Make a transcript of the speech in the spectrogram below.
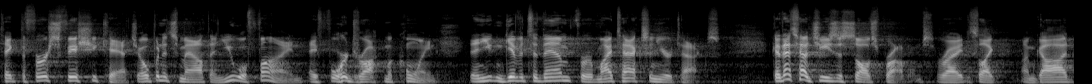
take the first fish you catch, open its mouth, and you will find a four drachma coin. Then you can give it to them for my tax and your tax. Okay, that's how Jesus solves problems, right? It's like, I'm God,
